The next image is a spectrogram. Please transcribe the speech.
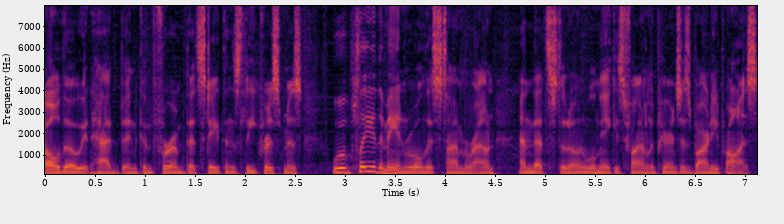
Although it had been confirmed that Statham's Lee Christmas will play the main role this time around and that Stallone will make his final appearance as Barney Ross,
